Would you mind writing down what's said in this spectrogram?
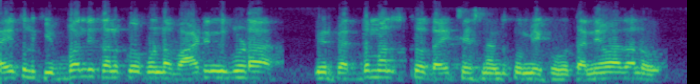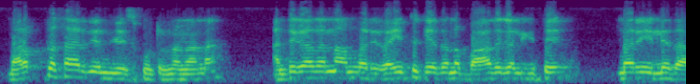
రైతులకు ఇబ్బంది కలుపుకోకుండా వాటిని కూడా మీరు పెద్ద మనసుతో దయచేసినందుకు మీకు ధన్యవాదాలు. మరొక్కసారి తెలియజేసుకుంటున్నానన్న అంతేకాదన్నా మరి రైతుకి ఏదైనా బాధ కలిగితే మరి లేదా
